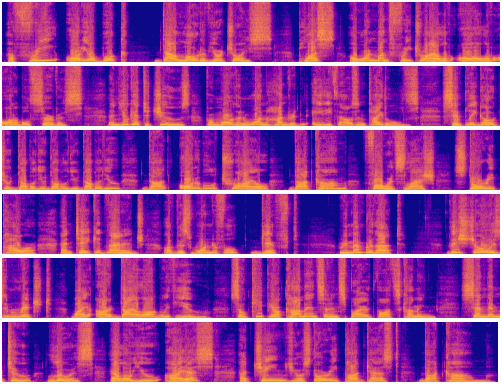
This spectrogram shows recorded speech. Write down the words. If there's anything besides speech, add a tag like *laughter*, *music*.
a free audiobook download of your choice, plus a one month free trial of all of Audible service. And you get to choose from more than 180,000 titles. Simply go to www.audibletrial.com forward slash story power and take advantage of this wonderful gift. Remember that this show is enriched by our dialogue with you, so keep your comments and inspired thoughts coming. Send them to Louis, L-O-U-I-S, at changeyourstorypodcast.com.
